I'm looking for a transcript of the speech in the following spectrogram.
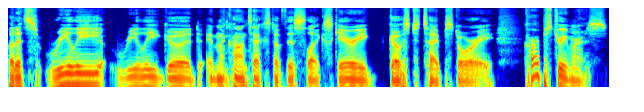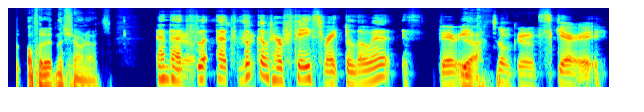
but it's really, really good in the context of this like scary ghost type story. Carp streamers. I'll put it in the show notes. And that yeah, that look at her face right below it is very yeah. so good, scary.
